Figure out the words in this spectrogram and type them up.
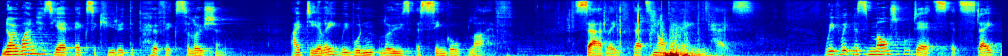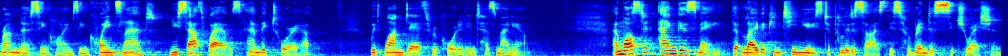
No one has yet executed the perfect solution. Ideally, we wouldn't lose a single life. Sadly, that's not been the case. We've witnessed multiple deaths at state-run nursing homes in Queensland, New South Wales and Victoria, with one death reported in Tasmania. And whilst it angers me that Labor continues to politicise this horrendous situation,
